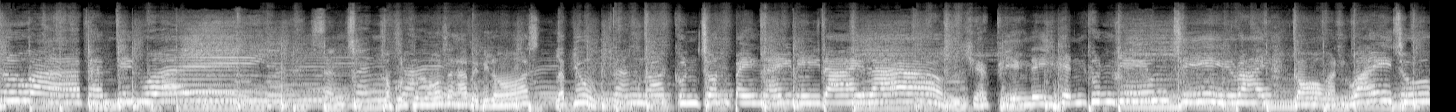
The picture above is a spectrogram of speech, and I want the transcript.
หรือว่าแผ่นดินไหวสั่นทั้งขอบคุณคุณโรสนะครับเบบี้โรสเลิฟยูครั้งรักคุณจนไปไหนไม่ได้แล้ว แค่เพียงได้เห็นคุณยิ้มทีไร ก็หวั่นไหวทุก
